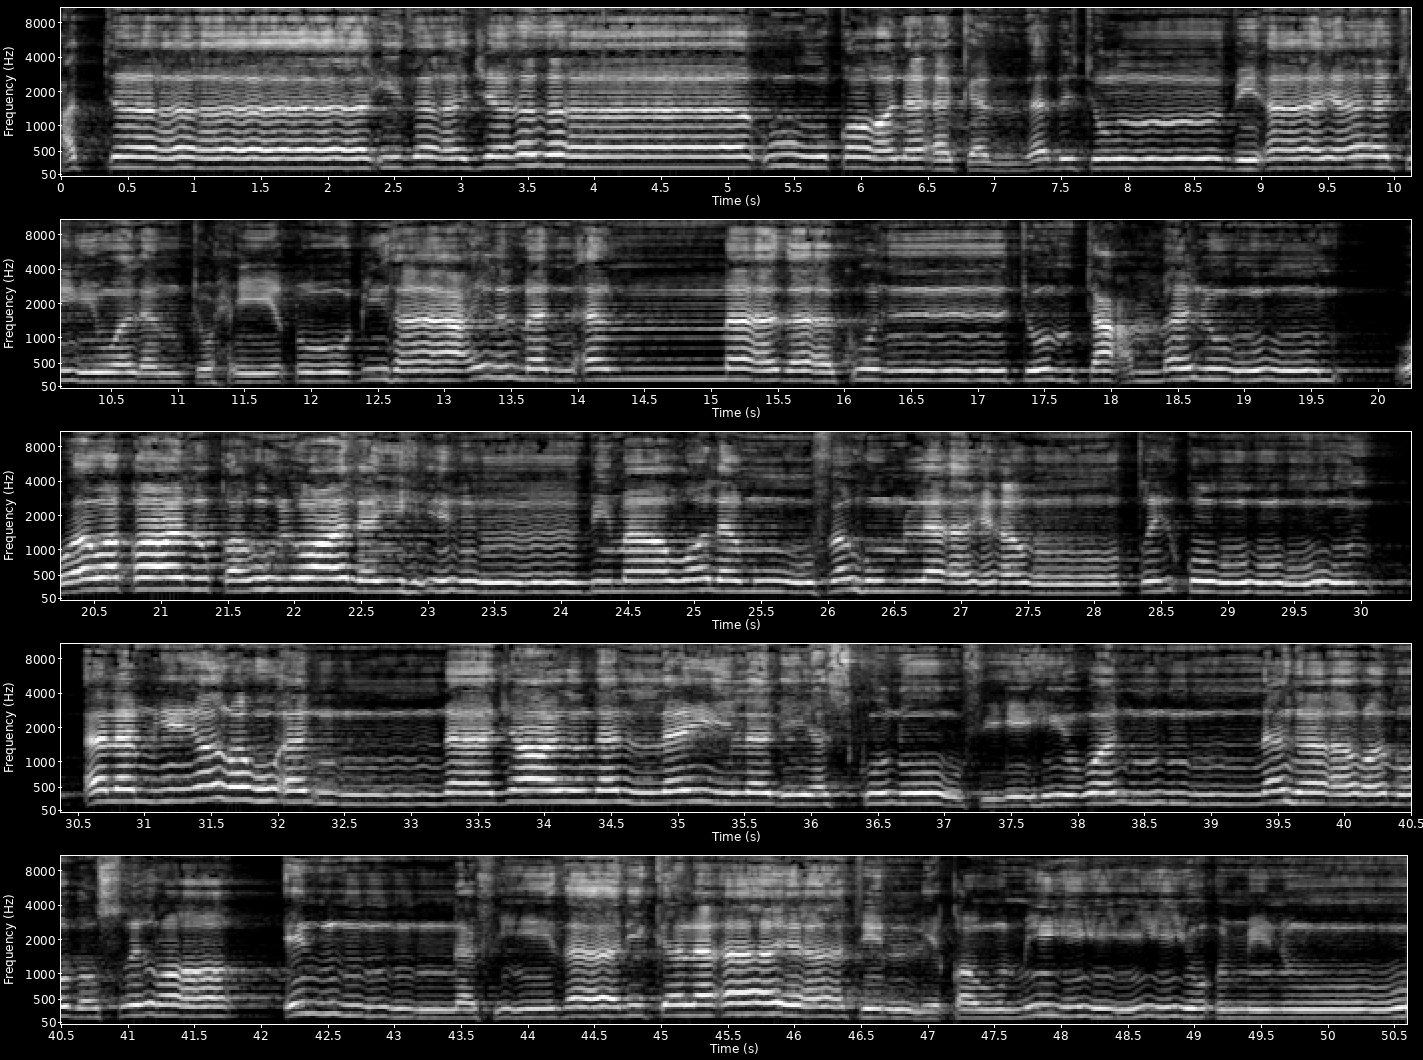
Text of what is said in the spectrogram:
حتى إذا جاءوا قال أكذبتم بآياتي ولم تحيطوا بها علما أم ماذا كنتم تعملون ووقع القول عليهم بما ظلموا فهم لا ينطقون. ألم يروا أنا جعلنا الليل ليسكنوا فيه والنهار مبصرا ان في ذلك لايات لقوم يؤمنون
